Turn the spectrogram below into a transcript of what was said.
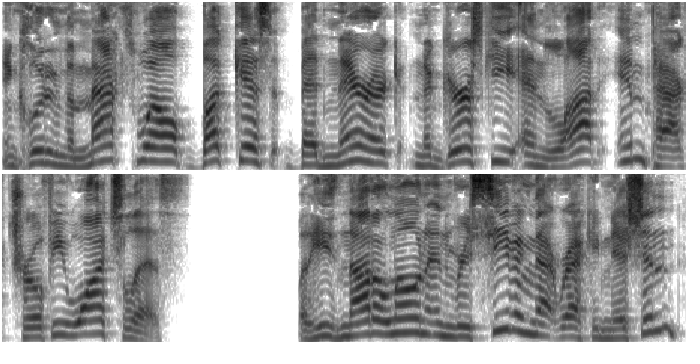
including the Maxwell, Butkus, Bednarik, Nagurski, and Lott Impact Trophy watch lists. But he's not alone in receiving that recognition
